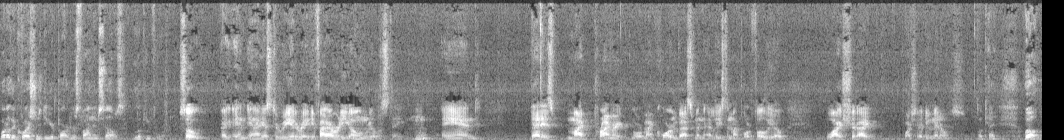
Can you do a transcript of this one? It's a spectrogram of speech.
What other questions do your partners find themselves looking for? So, and, and I guess to reiterate, if I already own real estate mm-hmm. and that is my primary or my core investment, at least in my portfolio, why should I, why should I do minerals? Okay. Well,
